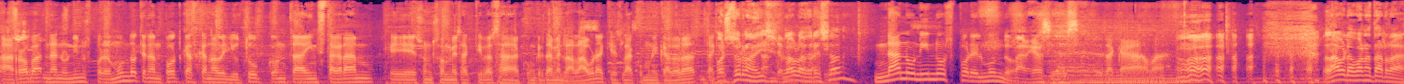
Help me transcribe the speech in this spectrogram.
Arroba Nano Ninos por el Mundo. Tenen podcast, canal de YouTube, compte Instagram, que és on són més actives a, concretament la Laura, que és la comunicadora de... Pots tornar a dir, sisplau, l'adreça? Nano Ninos por el Mundo. Vale, gràcies. És acá, home. Laura, bona tarda.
